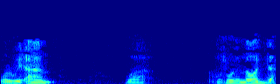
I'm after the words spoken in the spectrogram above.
والوئام وحصول المودة.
